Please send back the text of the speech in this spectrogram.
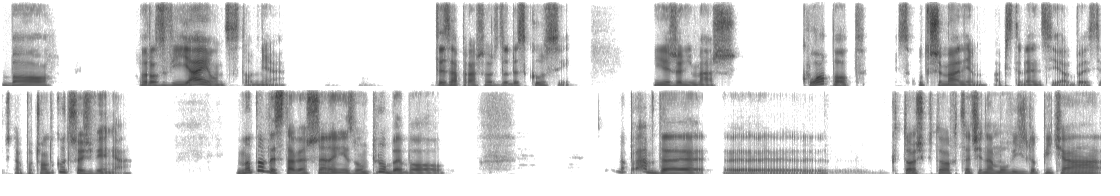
bo rozwijając to nie, ty zapraszasz do dyskusji. Jeżeli masz kłopot z utrzymaniem abstynencji albo jesteś na początku trzeźwienia, no to wystawiasz na niezłą próbę, bo naprawdę yy, ktoś, kto chce cię namówić do picia,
